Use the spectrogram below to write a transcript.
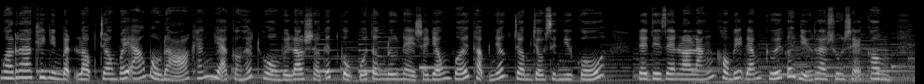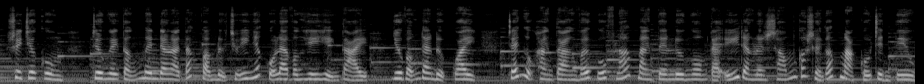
Ngoài ra, khi nhìn Bạch Lộc trong váy áo màu đỏ, khán giả còn hết hồn vì lo sợ kết cục của tân nương này sẽ giống với thập nhất trong Châu Sinh Như Cố. Netizen lo lắng không biết đám cưới có diễn ra suôn sẻ không. Suy cho cùng, Trường Nguyệt Tẩn Minh đang là tác phẩm được chú ý nhất của La Vân Hy hiện tại, dù vẫn đang được quay. Trái ngược hoàn toàn với cú flop mang tên Lương Ngôn tại Ý đang lên sóng có sự góp mặt của Trình Tiêu.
